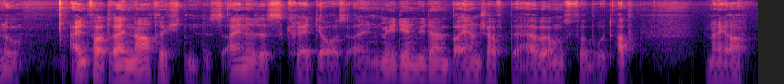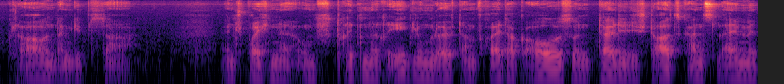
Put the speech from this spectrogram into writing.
Hallo. Einfach drei Nachrichten. Das eine, das kräht ja aus allen Medien wieder. Bayern schafft Beherbergungsverbot ab. Naja, klar, und dann gibt es da entsprechende umstrittene Regelung, läuft am Freitag aus und teilte die Staatskanzlei mit.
